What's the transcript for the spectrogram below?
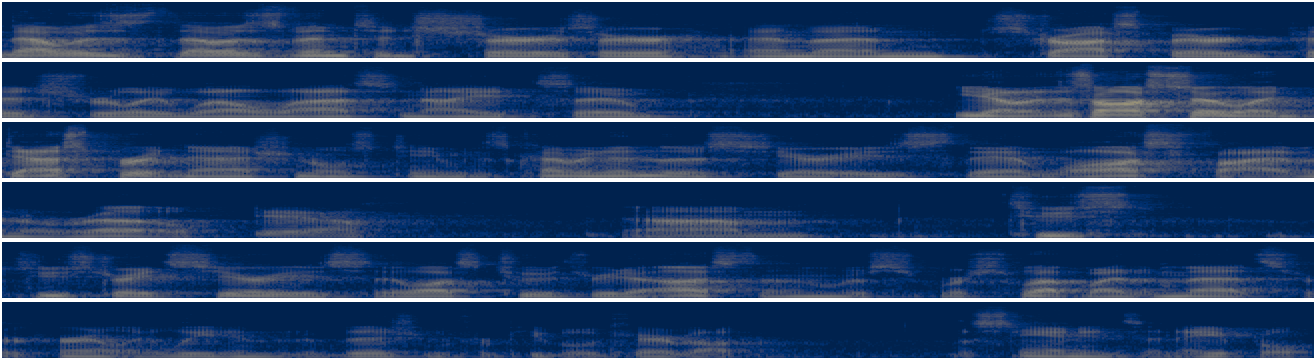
that was that was vintage Scherzer, and then Strasburg pitched really well last night. So, you know, there's also a desperate Nationals team because coming into this series, they had lost five in a row. Yeah. Um, two two straight series. They lost two or three to us, and then was, were swept by the Mets, who are currently leading the division for people who care about the standings in April.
